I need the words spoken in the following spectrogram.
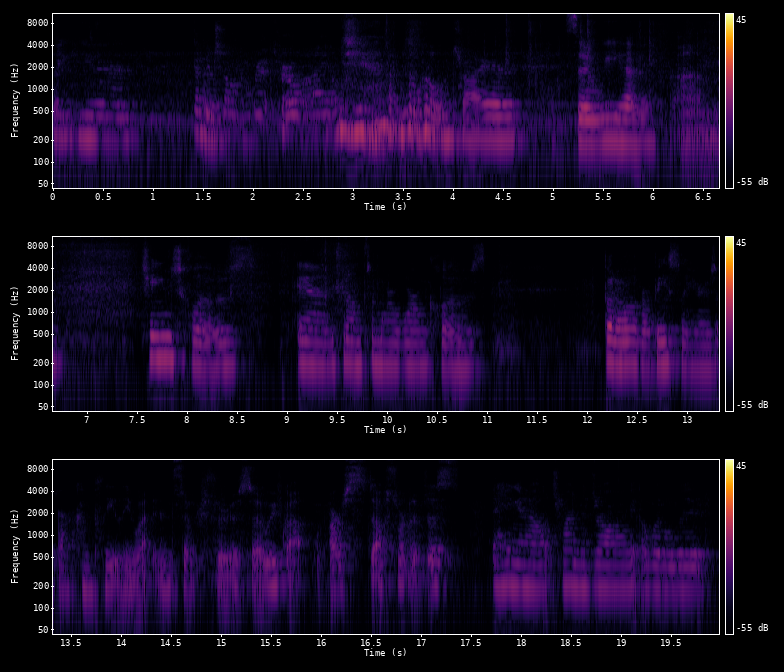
right here. I've been chilling over it for a while. Yeah, the little dryer. So we have um, changed clothes and put on some more warm clothes. But all of our base layers are completely wet and soaked through. So we've got our stuff sort of just hanging out, trying to dry a little bit.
